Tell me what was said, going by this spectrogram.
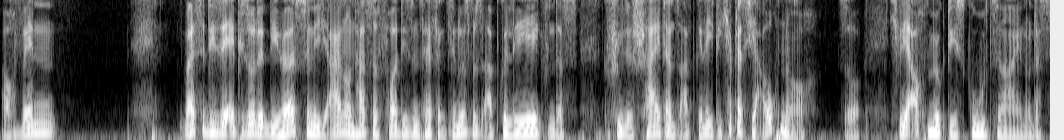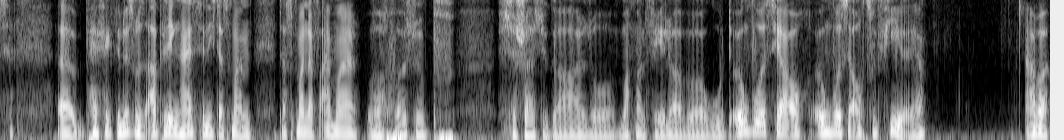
auch wenn, weißt du, diese Episode, die hörst du nicht an und hast sofort diesen Perfektionismus abgelegt und das Gefühl des Scheiterns abgelegt. Ich habe das ja auch noch. So, ich will ja auch möglichst gut sein und das äh, Perfektionismus ablegen heißt ja nicht, dass man, dass man auf einmal, oh, weißt du, pff, ist ja scheißegal, so mach mal einen Fehler, aber gut. Irgendwo ist ja auch, irgendwo ist ja auch zu viel, ja. Aber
